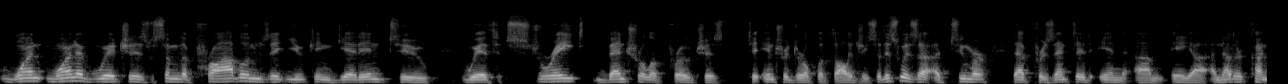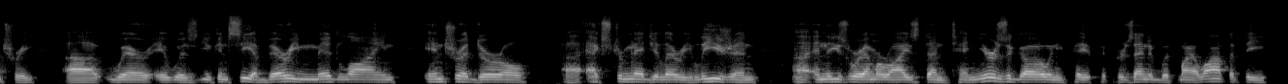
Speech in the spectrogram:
One, one of which is some of the problems that you can get into with straight ventral approaches to intradural pathology. So this was a, a tumor that presented in um, a, uh, another country uh, where it was, you can see a very midline intradural uh, extramedullary lesion. Uh, and these were MRIs done 10 years ago and he presented with myelopathy.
